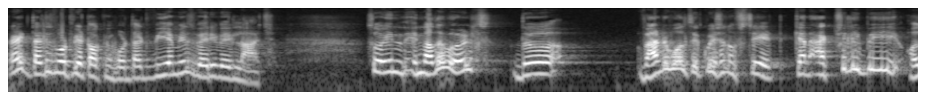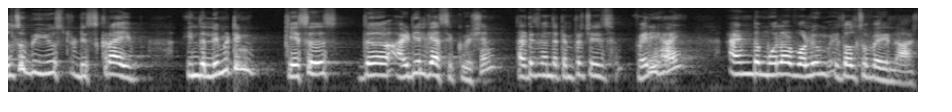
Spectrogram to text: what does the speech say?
right that is what we are talking about that Vm is very very large. So, in, in other words the van der Waals equation of state can actually be also be used to describe in the limiting cases the ideal gas equation that is when the temperature is very high and the molar volume is also very large.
